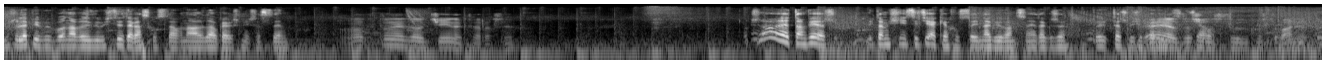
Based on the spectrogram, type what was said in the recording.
Może lepiej by było nawet gdybyś ty teraz hostał, no ale dobra, już mniejsza z tym. No to nie jest odcinek teraz, nie? No ale tam wiesz, i tam się nic nie dzieje jak ja hostuję i nagrywam, co nie, także to też by się Nie, pewnie nie, nie zawsze z tym hostowaniem to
